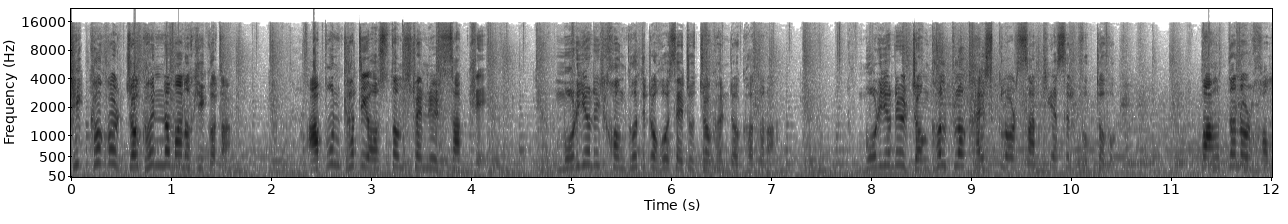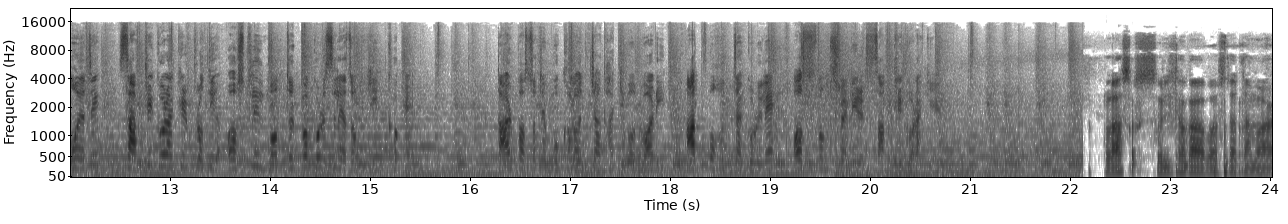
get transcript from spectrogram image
শিক্ষকৰ জঘন্য মানসিকতা। আপোন ঘাটি অষ্টম শ্ৰেণীৰ ছাত্ৰী। মৰিয়নীত সংঘটিত হৈছে এইটো জঘন্য ঘটনা। মৰিয়নীৰ জংঘল ব্লক হাইস্কুলৰ ছাত্ৰী আছিল ভুক্তভোগী। পাঠদানৰ সময়তে ছাত্ৰীগৰাকীৰ প্ৰতি অশ্লীল মন্তব্য কৰিছিল এজন শিক্ষকে। তাৰ পাছতে মুখলজ্জা ঢাকিব নোৱাৰি আত্মহত্যা কৰিলে অষ্টম শ্ৰেণীৰ ছাত্ৰীগৰাকীয়ে। ক্লাছ চলি থকা অৱস্থাত আমাৰ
